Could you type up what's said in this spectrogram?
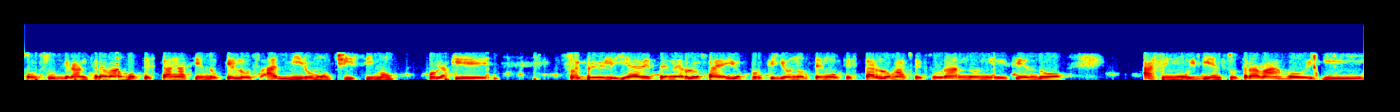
con su gran trabajo que están haciendo, que los admiro muchísimo, porque soy privilegiada de tenerlos a ellos porque yo no tengo que estarlos asesorando ni diciendo hacen muy bien su trabajo y,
